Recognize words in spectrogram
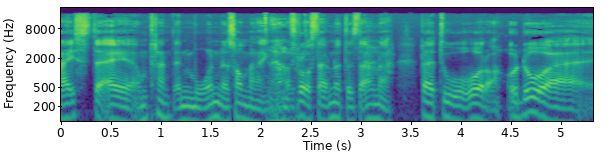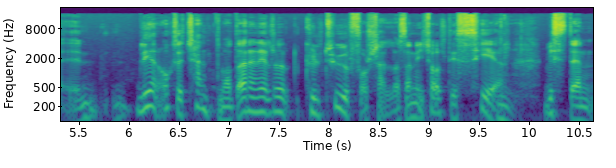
reiste jeg omtrent en måned sammenhengende fra stevne til stevne de to åra. Og da eh, blir en også kjent med at det er en del kulturforskjeller som en ikke alltid ser mm. hvis en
